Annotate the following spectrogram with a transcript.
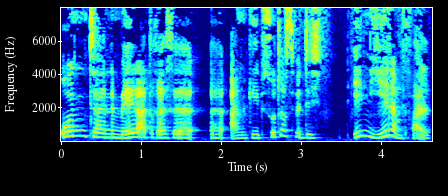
und deine Mailadresse äh, angibst, sodass wir dich in jedem Fall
